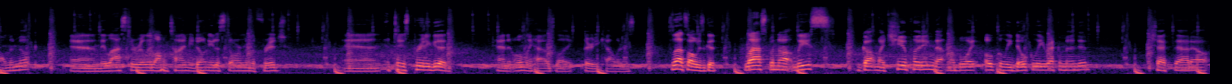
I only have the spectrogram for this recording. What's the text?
almond milk and they last a really long time. You don't need to store them in the fridge and it tastes pretty good and it only has like 30 calories. So that's always good. Last but not least, got my chia pudding that my boy Oakley Dokley recommended. Check that out.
